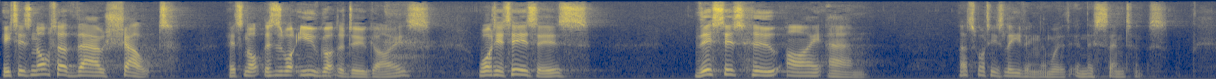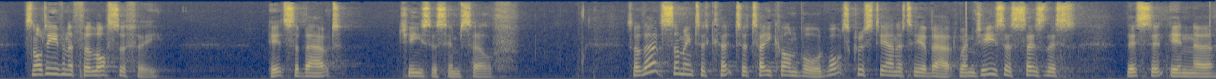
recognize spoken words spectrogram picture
It is not a thou shalt. It's not, this is what you've got to do, guys. What it is, is, this is who I am. That's what he's leaving them with in this sentence. It's not even a philosophy, it's about Jesus himself. So that's something to, to take on board. What's Christianity about? When Jesus says this, this in, uh,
